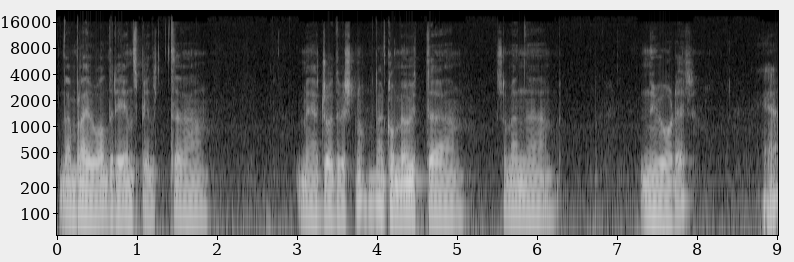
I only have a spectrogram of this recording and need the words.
Den ble jo aldri innspilt uh, med Joy Division. nå. Den kom jo ut uh, som en uh, New Order Ja.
